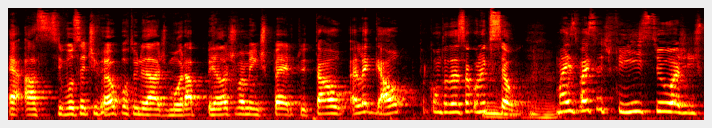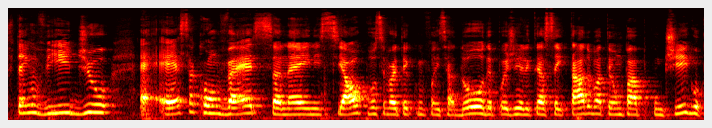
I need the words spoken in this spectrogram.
É, a, se você tiver a oportunidade de morar relativamente perto e tal, é legal por conta dessa conexão. Uhum, uhum. Mas vai ser difícil, a gente tem o um vídeo, é, essa conversa, né, inicial que você vai ter com o influenciador, depois de ele ter aceitado bater um papo contigo,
